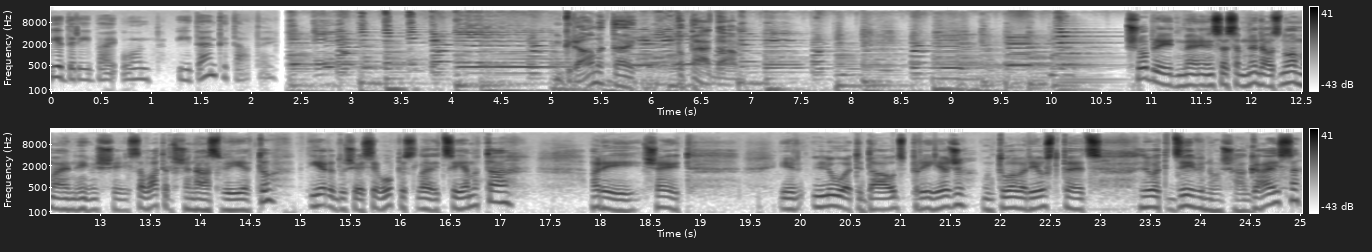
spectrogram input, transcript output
piederībai un identitātei. Grāmatai pa pēdām. Šobrīd mēs esam nedaudz nomainījuši savu atrašanās vietu, ieradušies jau upes leja ciematā. Arī šeit ir ļoti daudz priežu, un to var just pēc ļoti dzīvinošā gaisa.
